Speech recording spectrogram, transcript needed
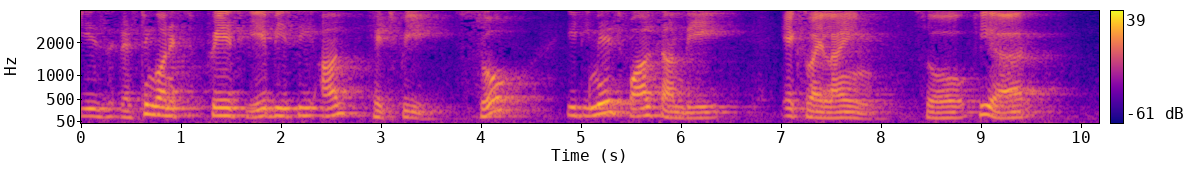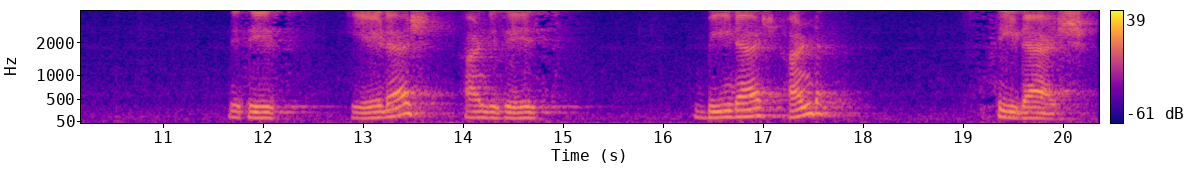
is resting on its face ABC on HP so it image falls on the XY line so here this is A dash and this is B dash and C dash.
